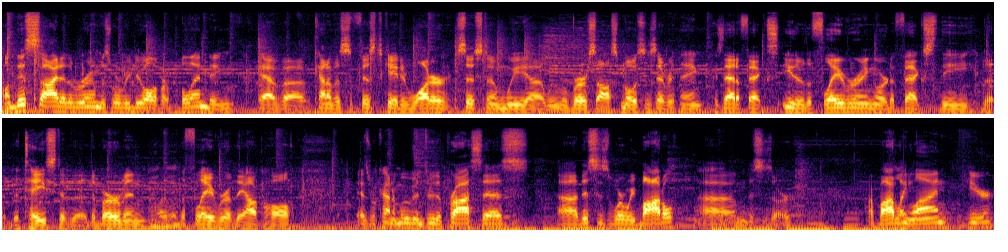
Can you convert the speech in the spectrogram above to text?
On this side of the room is where we do all of our blending. We have uh, kind of a sophisticated water system. We, uh, we reverse osmosis everything because that affects either the flavoring or it affects the, the, the taste of the, the bourbon mm -hmm. or the, mm-hmm. the, flavor of the alcohol. As we're kind of moving through the process, uh, this is where we bottle. Um, this is our, our bottling line here.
